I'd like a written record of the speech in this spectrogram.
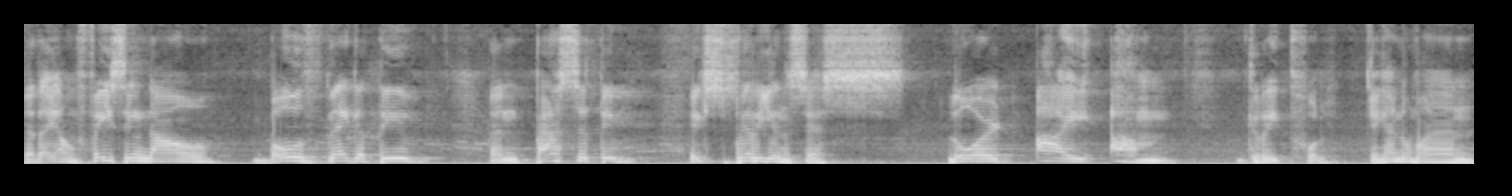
that I am facing now, both negative and positive experiences, Lord, I am grateful. Kaya nga naman,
